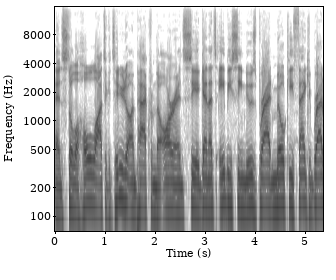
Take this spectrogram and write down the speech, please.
And still a whole lot to continue to unpack from the RNC. Again, that's ABC News. Brad Mielke. Thank you, Brad.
